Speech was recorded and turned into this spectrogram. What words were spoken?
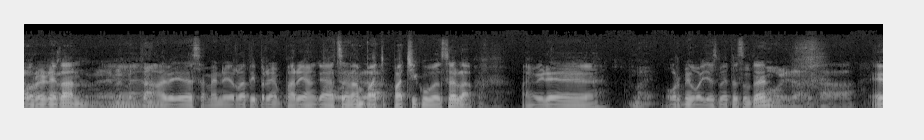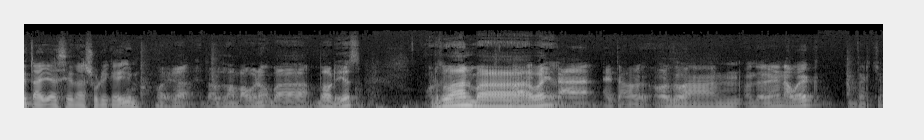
horretan. E, adibidez, hemen irrati parean gehatzen dan pat, patxiku bezala. Bai, bere Bai. hormigoi ez bete zuten, Hori da, eta... eta ja ezin da egin. Hori da, eta orduan, ba, bueno, ba, ba hori ez. Orduan, ba, bai, Eta, eta or- orduan, ondoren hauek, pertso,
